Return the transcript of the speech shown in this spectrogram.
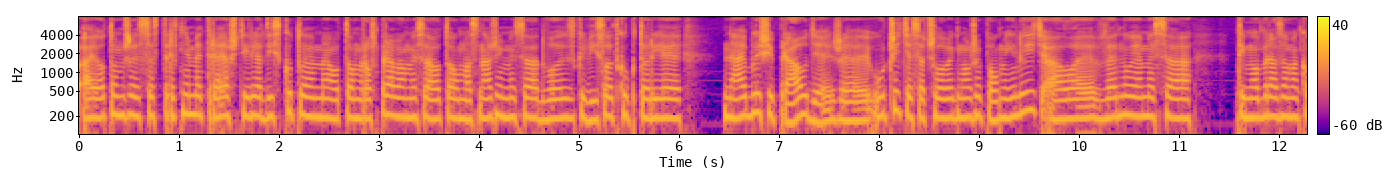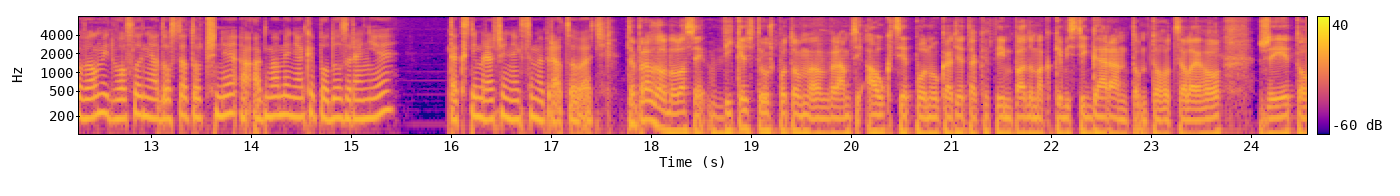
aj o tom, že sa stretneme treja, štyria, diskutujeme o tom, rozprávame sa o tom a snažíme sa dôjsť k výsledku, ktorý je najbližší pravde, že určite sa človek môže pomýliť, ale venujeme sa tým obrazom ako veľmi dôsledne a dostatočne a ak máme nejaké podozrenie, tak s tým radšej nechceme pracovať. To je pravda, lebo vlastne vy keď to už potom v rámci aukcie ponúkate, tak tým pádom ako keby ste garantom toho celého, že je to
